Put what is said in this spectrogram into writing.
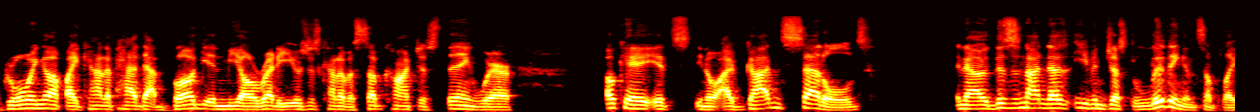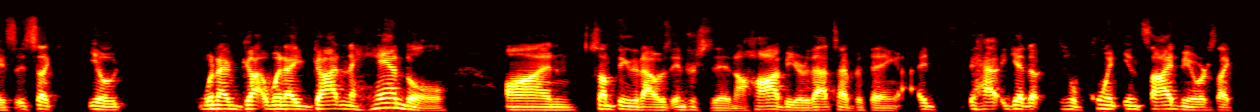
growing up i kind of had that bug in me already it was just kind of a subconscious thing where okay, it's you know I've gotten settled. Now this is not even just living in some place. It's like you know when I've got when I gotten a handle on something that I was interested in, a hobby or that type of thing. I get to a point inside me where it's like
